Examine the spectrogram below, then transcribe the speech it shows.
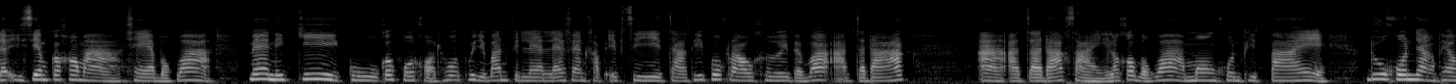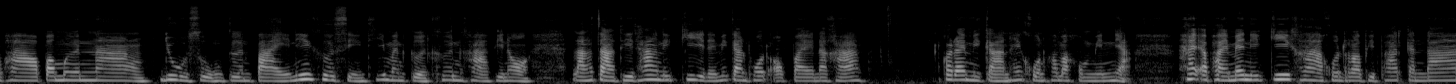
ล้วอีเซียมก็เข้ามาแชร์บอกว่าแม่นิกกี้กูก็โพสขอโทษผู้ใหญ่บ้านฟินแลนด์และแฟนคลับ FC จากที่พวกเราเคยแบบว่าอาจจะดาร์กอ่าอาจจะดาร์กใสแล้วก็บอกว่ามองคนผิดไป ดูคนอย่างแพรวๆประเมินนางอยู่สูงเกินไป นี่คือสิ่งที่มันเกิดขึ้นค่ะพี่น้อง หลังจากที่ทางนิกกี้ได้มีการโพสต์ออกไปนะคะ ก็ได้มีการให้คนเข้ามาคอมเมนต์เนี่ยให้อภัยแม่นิกกี้ค่ะ คนเราผิดพลาดกันได้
